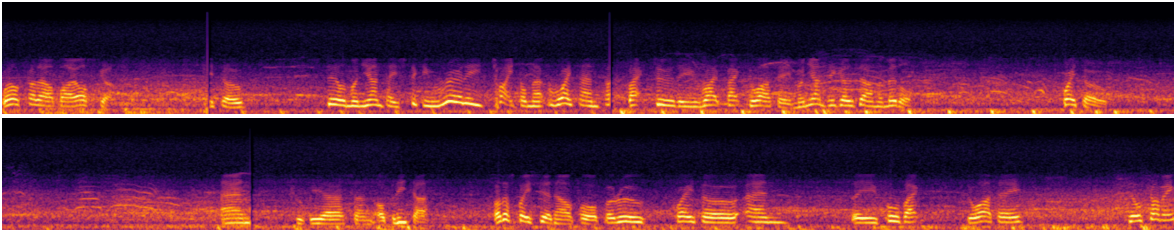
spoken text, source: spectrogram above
Well cut out by Oscar. Cueto, still Muñante sticking really tight on that right-hand back to the right back to Duarte. Muñante goes down the middle. Cueto. And Trubias and Oblita. Of space here now for Peru, Cueto and the fullback Duarte. Still coming.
